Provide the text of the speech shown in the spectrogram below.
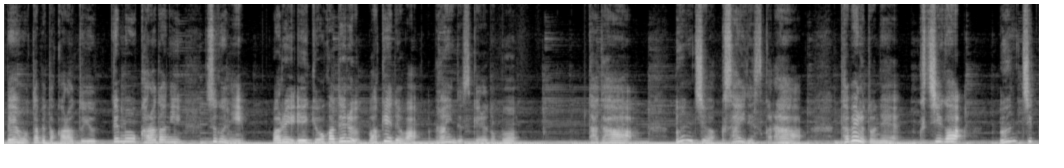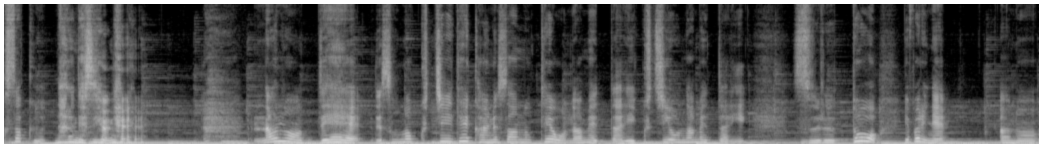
便を食べたからといっても体にすぐに悪い影響が出るわけではないんですけれども。ただうんちは臭いですから食べるとね口がうんち臭くなるんですよね なのででその口で飼い主さんの手を舐めたり口を舐めたりするとやっぱりねあの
